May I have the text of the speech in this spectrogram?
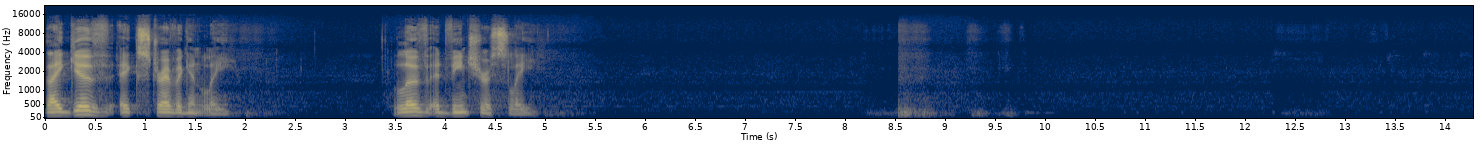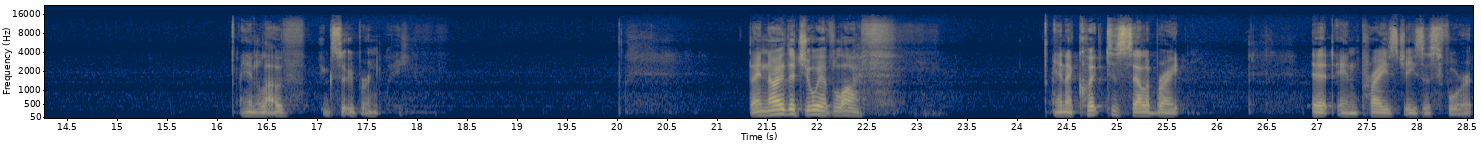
They give extravagantly, live adventurously, and love exuberantly. They know the joy of life and are quick to celebrate it and praise Jesus for it.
